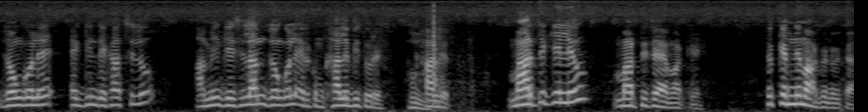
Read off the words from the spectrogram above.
জঙ্গলে একদিন দেখাচ্ছিল আমি গেছিলাম জঙ্গলে এরকম খালে ভিতরে খালে। মারতে গেলেও মারতে চায় আমাকে। তো কেমনে মারবেন ওইটা?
